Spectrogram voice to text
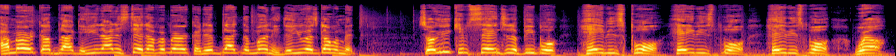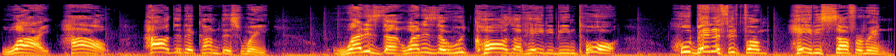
America black, the United States of America. They black the money. The U.S. government. So you keep saying to the people, Haiti's poor, Haiti's poor, Haiti's poor. Well, why? How? How did it come this way? What is the what is the root cause of Haiti being poor? Who benefit from Haiti suffering?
